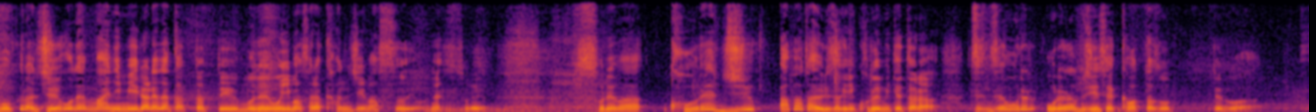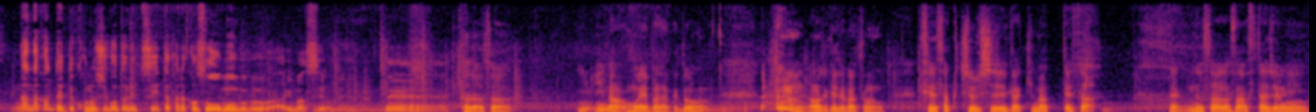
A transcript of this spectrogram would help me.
僕ら15年前に見られなかったっていう無念を今更感じますよね。それそれはこれ10アバターより先にこれ見てたら全然俺俺らの人生変わったぞっていうのはなんだかんだ言ってこの仕事に就いたからこそ思う部分はありますよね。ねえたださい今思えばだけど、あの時だからその制作中止が決まってさ、ね、宇野沢がさスタジオに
